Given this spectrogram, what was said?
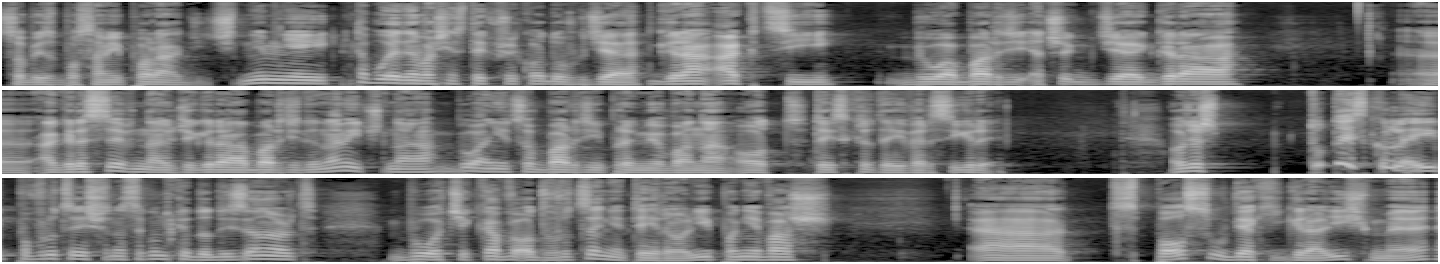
sobie z bossami poradzić. Niemniej to był jeden właśnie z tych przykładów, gdzie gra akcji była bardziej, znaczy gdzie gra e, agresywna, gdzie gra bardziej dynamiczna, była nieco bardziej premiowana od tej skrytej wersji gry. Chociaż tutaj z kolei powrócę jeszcze na sekundkę do Dishonored, było ciekawe odwrócenie tej roli, ponieważ e, sposób w jaki graliśmy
